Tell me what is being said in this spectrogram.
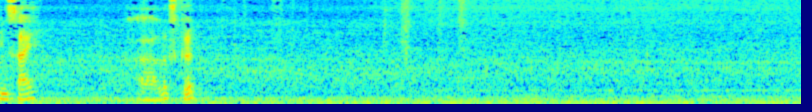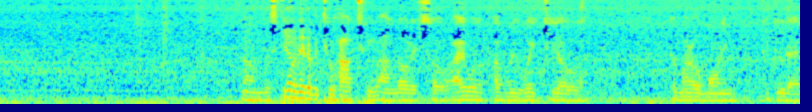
inside uh, looks good. Um, it's still a little bit too hot to unload it, so I will probably wait till uh, tomorrow morning to do that.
